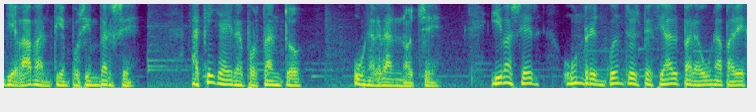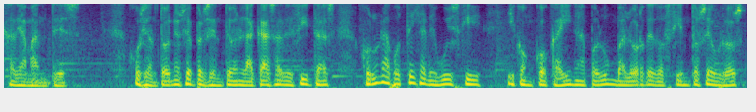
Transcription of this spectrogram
llevaban tiempo sin verse. Aquella era, por tanto, una gran noche. Iba a ser un reencuentro especial para una pareja de amantes. José Antonio se presentó en la casa de citas con una botella de whisky y con cocaína por un valor de 200 euros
